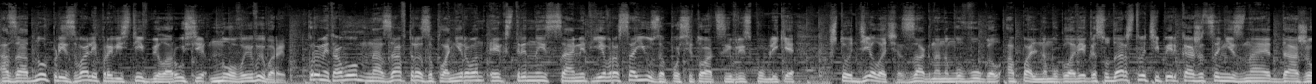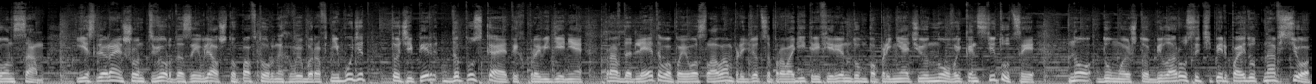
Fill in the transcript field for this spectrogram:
а заодно призвали провести в Беларуси новые выборы. Кроме того, на завтра запланирован экстренный саммит Евросоюза по ситуации в республике. Что делать загнанному в угол опальному главе государства теперь, кажется, не знает даже он сам. Если раньше он твердо заявлял, что повторных выборов не будет, то теперь допускает их проведение. Правда, для этого, по его словам, придется проводить референдум по принятию новой конституции, но думаю, что белорусы теперь пойдут на все,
